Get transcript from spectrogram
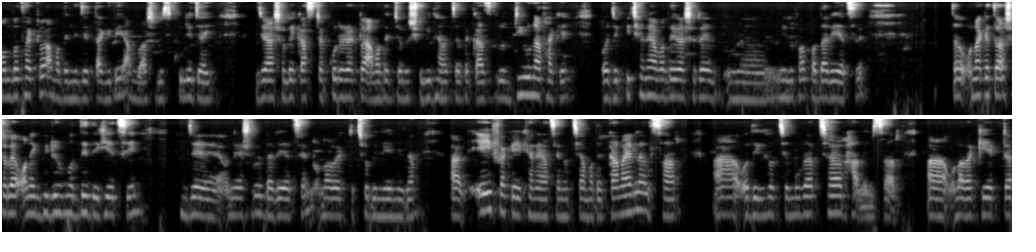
বন্ধ থাকলেও আমাদের নিজের তাগিদেই আমরা আসলে স্কুলে যাই। যে আসলে কাজটা করে রাখলে আমাদের জন্য সুবিধা যাতে কাজগুলো ডিউ না থাকে। ও যে পিছনে আমাদের আসলে নীলফাপা দাঁড়িয়ে আছে। তো ওনাকে তো আসলে অনেক ভিডিওর মধ্যেই দেখিয়েছি যে উনি আসলে দাঁড়িয়ে আছেন। ওনারও একটা ছবি নিয়ে নিলাম। আর এই ফাঁকে এখানে আছেন হচ্ছে আমাদের কানাইলাল স্যার। ওদিকে হচ্ছে মুরাদ স্যার, হালিম স্যার ওনারা কি একটা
